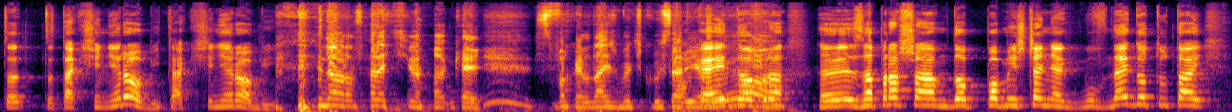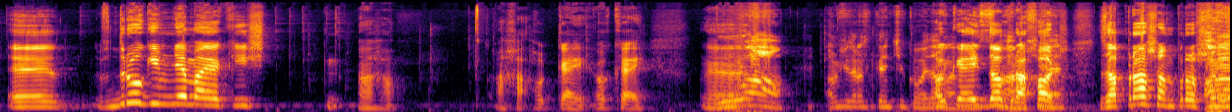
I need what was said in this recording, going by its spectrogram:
to, to tak się nie robi, tak się nie robi. Dobra, to lecimy, okej. Spoko, dodajesz byczku, serio. Okej, Wow. dobra, e, zapraszam do pomieszczenia głównego tutaj. E, w drugim nie ma jakiejś... Aha, aha, okej, okej. E, Wow, on się teraz kręcił koło. Okej, dobra, chodź. Zapraszam, proszę Ale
